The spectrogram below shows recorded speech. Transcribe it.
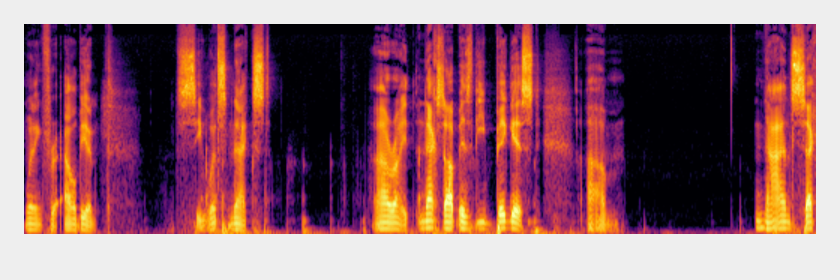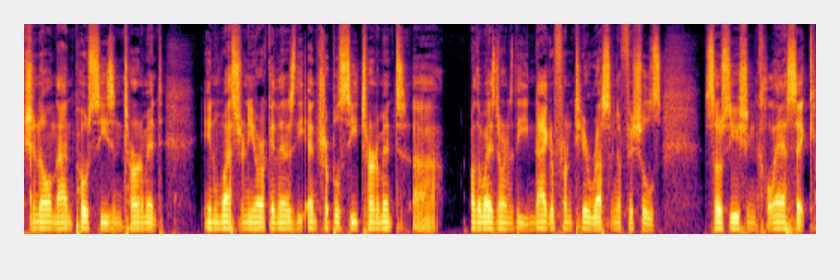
winning for Albion. Let's see what's next. All right, next up is the biggest um, non-sectional, non-postseason tournament in Western New York, and that is the NCCC tournament. Uh, otherwise known as the Niagara Frontier Wrestling Officials Association Classic,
